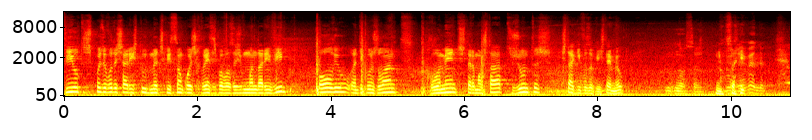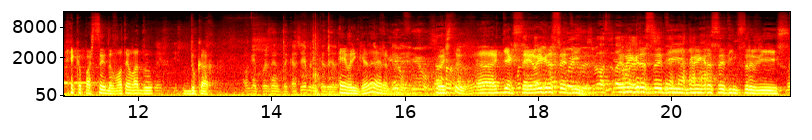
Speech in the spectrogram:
filtros, depois eu vou deixar isto tudo na descrição com as referências para vocês me mandarem vir, óleo, anticongelante, rolamentos, termostato, juntas, isto está aqui a fazer o quê? Isto é meu? Não sei. Não mas sei. é velha. É capaz de sair da volta é lá do, do carro. Alguém pôs dentro da caixa, é brincadeira. É brincadeira. Pois tu. Ah, tinha que ser, um engraçadinho. Um engraçadinho, um engraçadinho de serviço.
